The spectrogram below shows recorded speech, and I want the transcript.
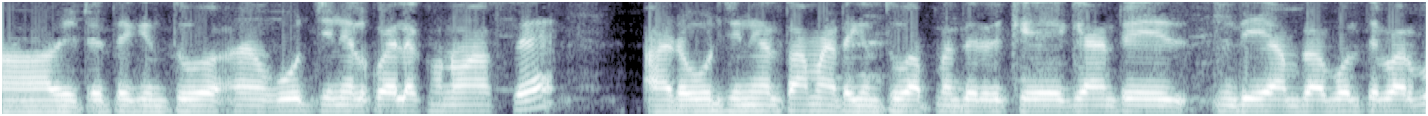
আর এটাতে কিন্তু অরিজিনাল কয়েল এখনও আছে, আর অরিজিনাল তামা এটা কিন্তু আপনাদেরকে গ্যারান্টি দিয়ে আমরা বলতে পারব,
